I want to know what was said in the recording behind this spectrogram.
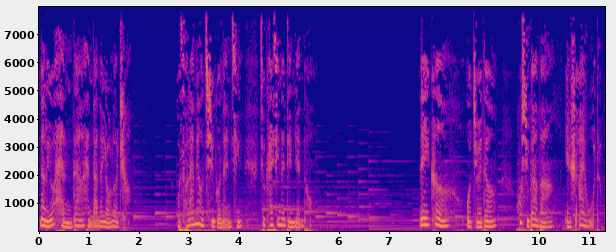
那里有很大很大的游乐场，我从来没有去过南京，就开心的点点头。那一刻，我觉得或许爸爸也是爱我的吧。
